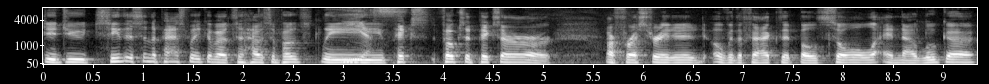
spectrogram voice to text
Did you see this in the past week about how supposedly Yes. Pix, folks at Pixar are are frustrated over the fact that both Soul and now Luca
